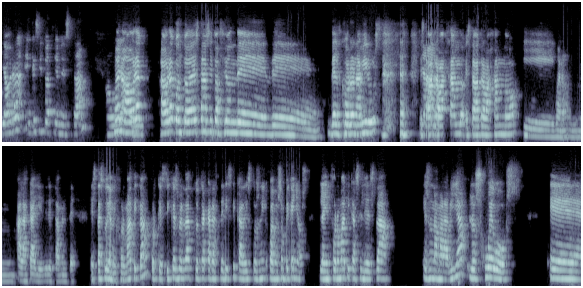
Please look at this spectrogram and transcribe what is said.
y ahora, ¿en qué situación está? bueno, ahora, ahora con toda esta situación de, del coronavirus, estaba, trabajando, estaba trabajando y, bueno, a la calle directamente. Está estudiando informática, porque sí que es verdad que otra característica de estos niños, cuando son pequeños, la informática se les da, es una maravilla. Los juegos... Eh,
